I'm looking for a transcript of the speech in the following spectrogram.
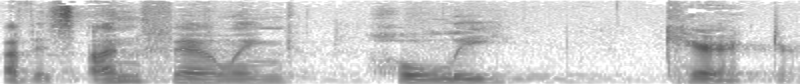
of his unfailing, holy character.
